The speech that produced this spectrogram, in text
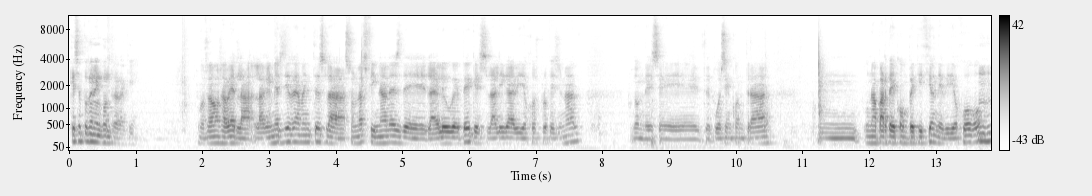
¿Qué se pueden encontrar aquí? Pues vamos a ver, la, la Gamergy realmente es la, son las finales de la LVP, que es la Liga de Videojuegos Profesional, donde se, te puedes encontrar mmm, una parte de competición de videojuego, Ujú.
